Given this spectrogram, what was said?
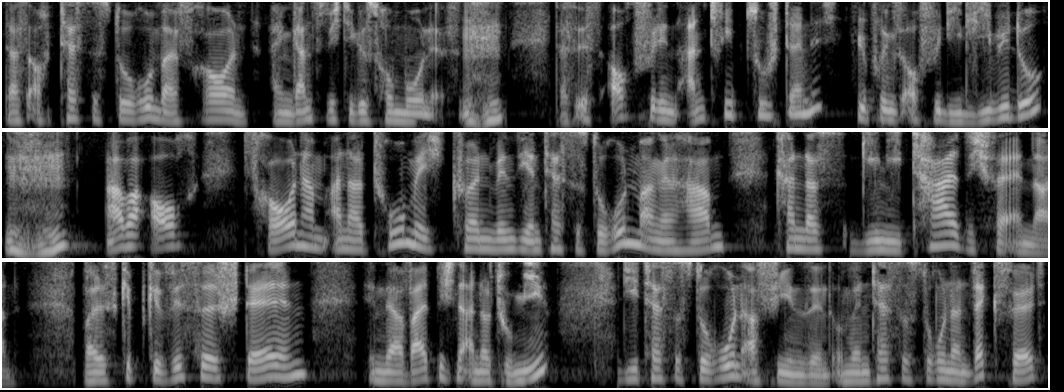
dass auch Testosteron bei Frauen ein ganz wichtiges Hormon ist. Mhm. Das ist auch für den Antrieb zuständig, übrigens auch für die Libido, mhm. aber auch Frauen haben anatomisch können, wenn sie einen Testosteronmangel haben, kann das genital sich verändern. Weil es gibt gewisse Stellen in der weiblichen Anatomie, die testosteronaffin sind. Und wenn Testosteron dann wegfällt,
